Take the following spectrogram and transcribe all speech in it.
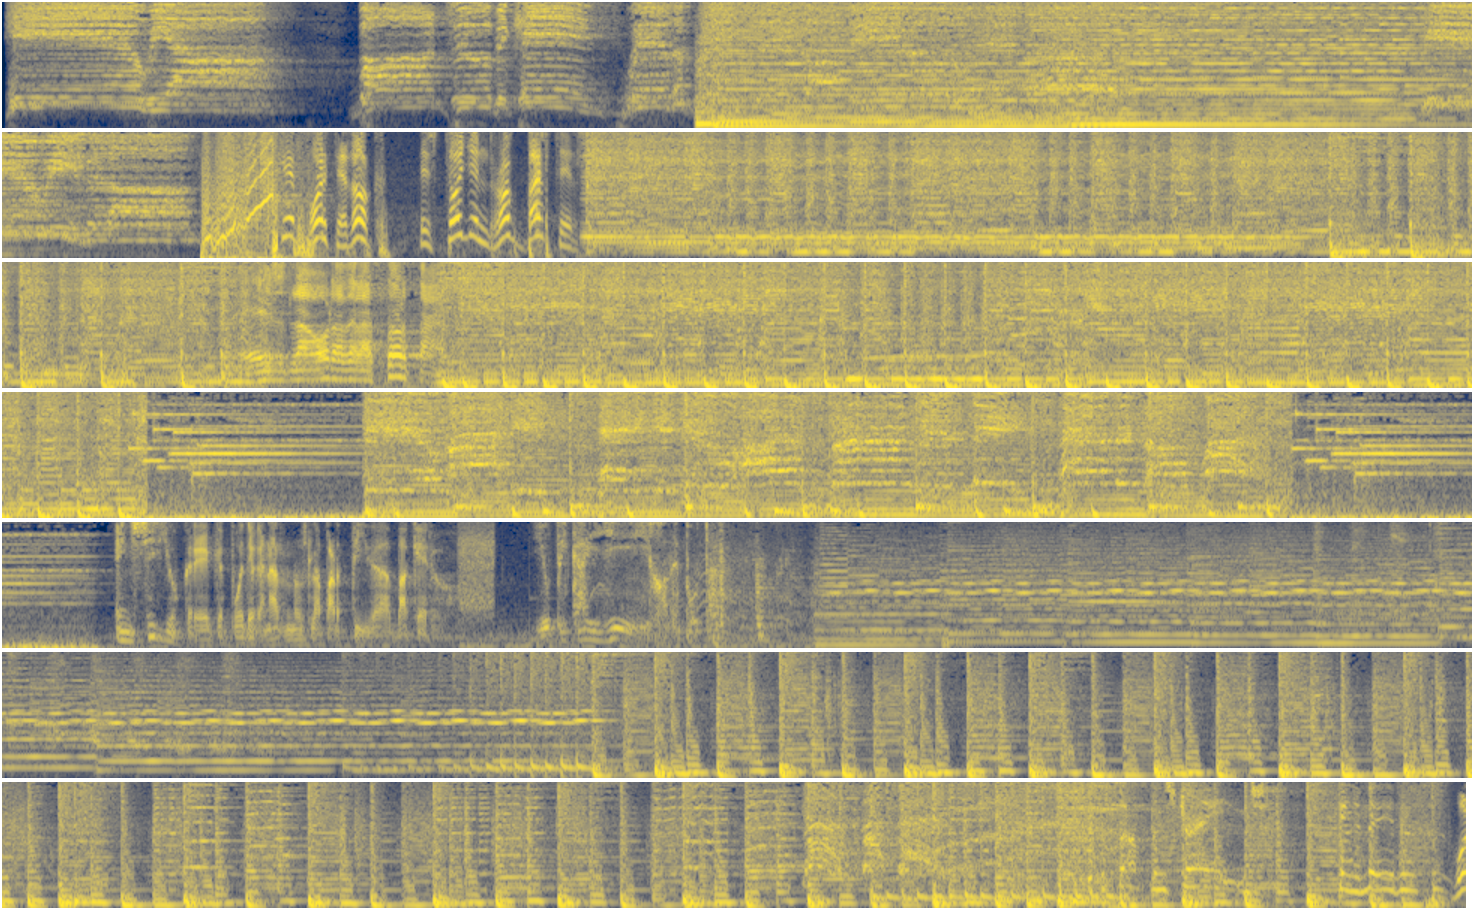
Here we are, born to be kings. We're the princes of the universe. Here we belong. ¡Qué fuerte, Doc! Estoy en Rockbusters. Es la hora de las tortas. ¿En serio cree que puede ganarnos la partida, vaquero? Yupikai hijo de puta.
